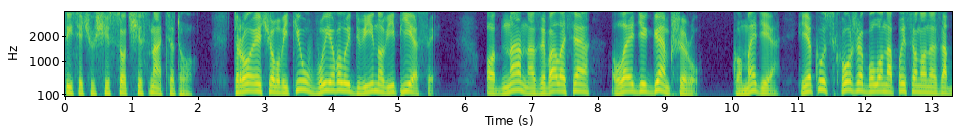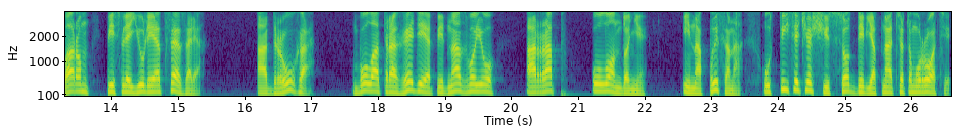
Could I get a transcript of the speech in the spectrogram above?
1616-го. Троє чоловіків виявили дві нові п'єси. Одна називалася Леді Гемпширу, комедія, яку, схоже, було написано незабаром після Юлія Цезаря. А друга була трагедія під назвою Араб у Лондоні і написана у 1619 році.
